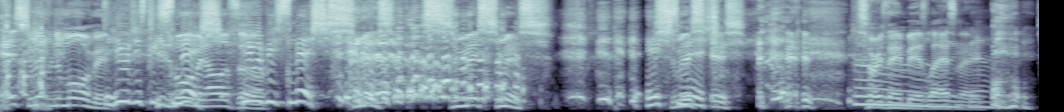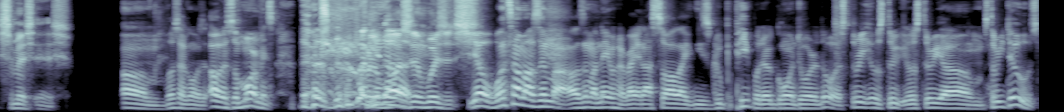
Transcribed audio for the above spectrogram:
No. Ish Smith, the Mormon. He would just be He's Smish. Mormon also. He would be Smish. Smish, smish, Ish smish, Smish. ish. His first name be his last Oh, name. God. Smish, ish. um, what's I going? To, oh, it's the Mormons. The- the For the fucking, uh, Washington Wizards. Yo, one time I was in my I was in my neighborhood, right, and I saw like these group of people. They were going door to door. It was three. It was three. It was three. Um, three dudes,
